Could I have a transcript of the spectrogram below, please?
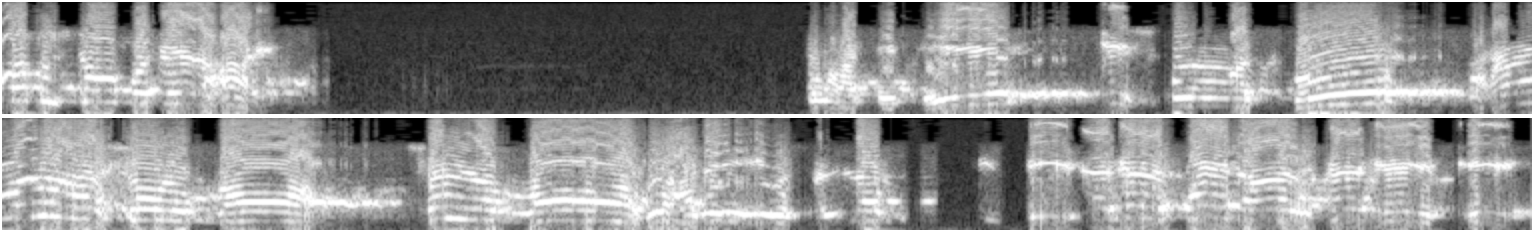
وہ دوسروں کو دے رہا ہے۔ فرماتے تھے اس امت کو محمد رسول اللہ صلی اللہ علیہ وسلم اسی جگہ پر ڈال کر گئے تھے۔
